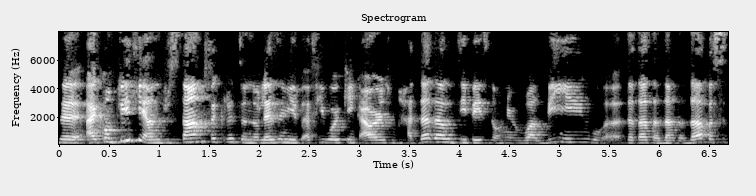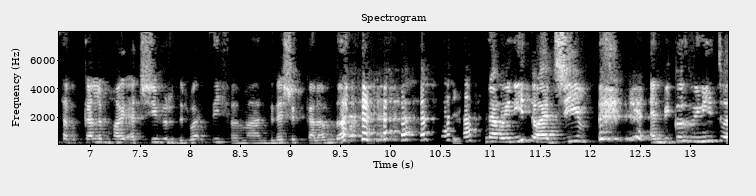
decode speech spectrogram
في I completely understand فكرة انه لازم يبقى في working hours محددة ودي based on your well being وده ده ده ده ده ده بس انت بتتكلم high achiever دلوقتي فما عندناش الكلام ده now we need to achieve and because we need to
